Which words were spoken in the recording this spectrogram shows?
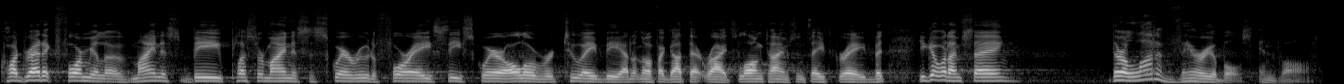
quadratic formula of minus b plus or minus the square root of 4ac squared all over 2ab. I don't know if I got that right. It's a long time since eighth grade. But you get what I'm saying? There are a lot of variables involved.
